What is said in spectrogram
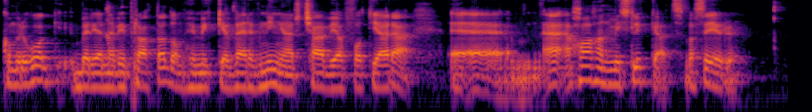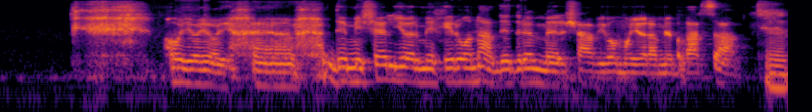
kommer du ihåg Berger när vi pratade om hur mycket värvningar Xavi har fått göra? Eh, eh har han misslyckats? Vad säger du? Oj, oj, oj. Eh, det Michel gör med Girona, det drömmer Xavi om att göra med Barca. Mm.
